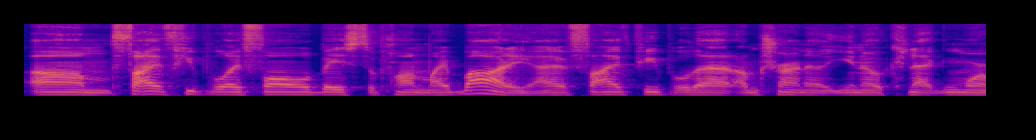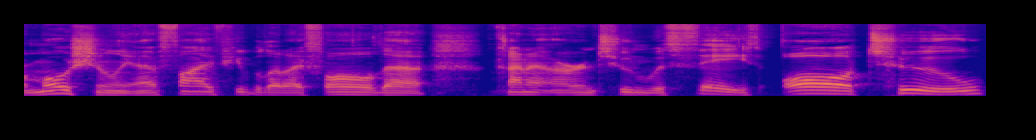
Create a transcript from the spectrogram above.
um, five people i follow based upon my body i have five people that i'm trying to you know connect more emotionally i have five people that i follow that kind of are in tune with faith all to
